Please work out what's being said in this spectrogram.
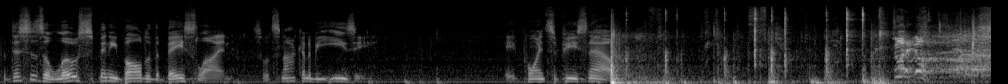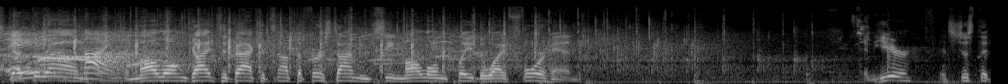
But this is a low spinny ball to the baseline, so it's not going to be easy. Eight points apiece now. Stepped Eight, around, nine. and Ma Long guides it back. It's not the first time we've seen Ma Long played the Y forehand. And here, it's just that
